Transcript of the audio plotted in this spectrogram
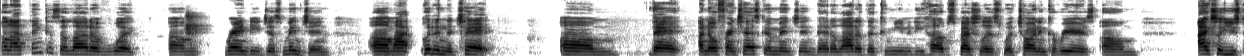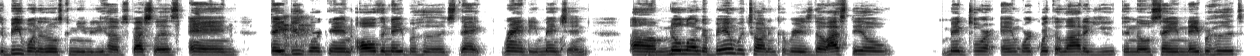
Well, I think it's a lot of what um, Randy just mentioned. Um, I put in the chat um, that I know Francesca mentioned that a lot of the community hub specialists with charting careers um, actually used to be one of those community hub specialists, and they do work in all the neighborhoods that Randy mentioned. Um, no longer being with charting careers, though, I still mentor and work with a lot of youth in those same neighborhoods.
